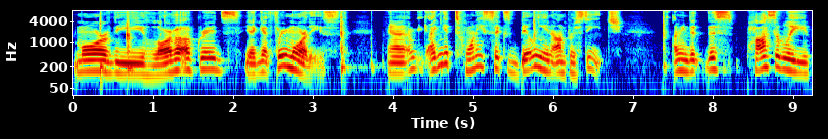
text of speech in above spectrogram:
more of the Larva upgrades. Yeah, I can get three more of these. And I can get 26 billion on Prestige. I mean, this possibly...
